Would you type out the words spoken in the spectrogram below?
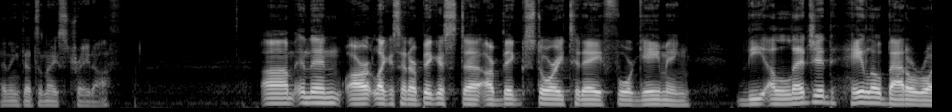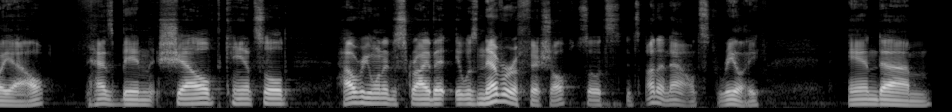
I think that's a nice trade off. Um, and then our, like I said, our biggest, uh, our big story today for gaming, the alleged Halo Battle Royale has been shelved, canceled, however you want to describe it. It was never official, so it's it's unannounced, really. And um,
